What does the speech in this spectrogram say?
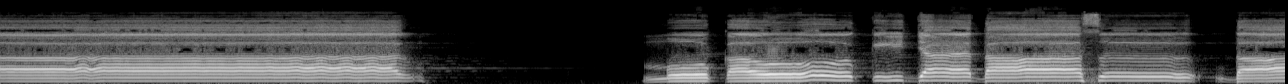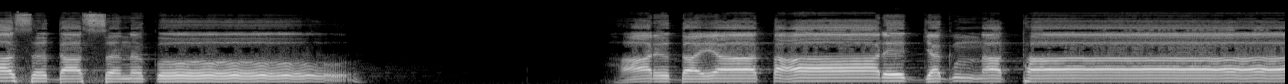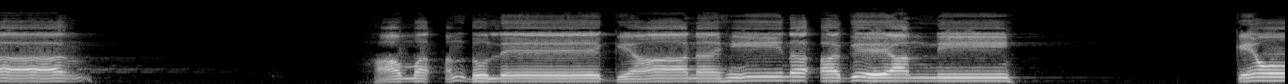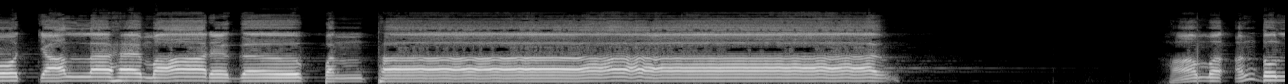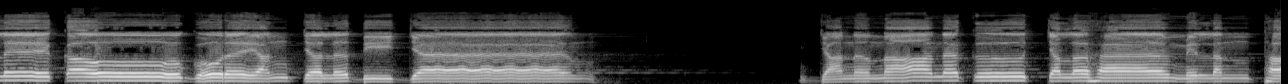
ਮੋਕਉ ਕੀਜੈ ਦਾਸ ਦਾਸ ਦਾਸਨ ਕੋ। ਹਰ ਦਇਆ ਤਾਰ ਜਗਨਾਥਾ ਹਮ ਅੰਦੋਲੇ ਗਿਆਨਹੀਨ ਅਗਿਆਨੀ। ਕਿਉ ਚੱਲ ਹੈ ਮਾਰਗ ਪੰਥਾ? ਹਮ ਅੰਦੋਲੇ ਕਉ ਗੁਰ ਅੰਚਲ ਦੀਜੈ। ਜਨ ਨਾਨਕ ਚਲ ਹੈ ਮਿਲੰਥਾ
